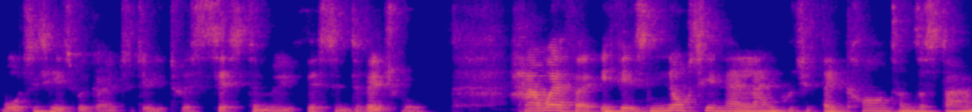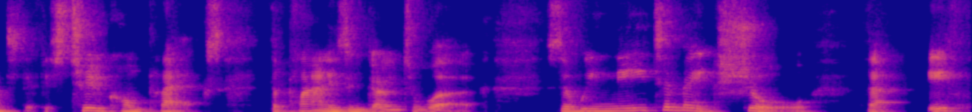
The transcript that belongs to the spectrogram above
what it is we're going to do to assist and move this individual. However, if it's not in their language, if they can't understand it, if it's too complex, the plan isn't going to work. So we need to make sure that if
